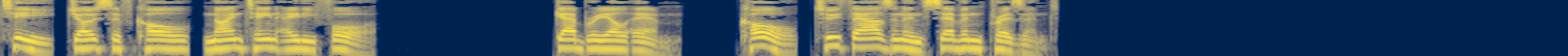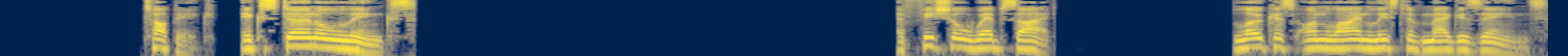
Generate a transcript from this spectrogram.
T. Joseph Cole, 1984 Gabriel M. Cole, 2007 present. Topic: External links. Official website. Locus online list of magazines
